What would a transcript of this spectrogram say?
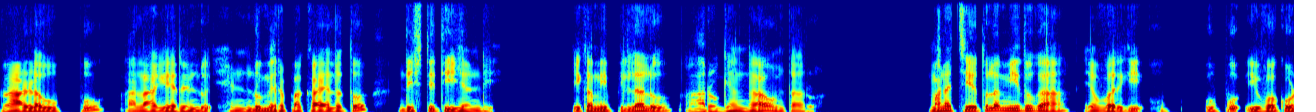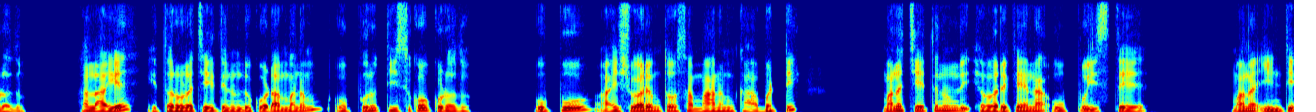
రాళ్ళ ఉప్పు అలాగే 2 ఎండు మిరపకాయలతో దిష్టి తీయండి. ఇక మీ పిల్లలు ఆరోగ్యంగా ఉంటారు. మన చేతుల మీదుగా ఎవ్వరికీ ఉప్ ఉప్పు ఇవ్వకూడదు. అలాగే ఇతరుల చేతి నుండి కూడా మనం ఉప్పును తీసుకోకూడదు. ఉప్పు ఐశ్వర్యంతో సమానం కాబట్టి మన చేతి నుండి ఎవరికైనా ఉప్పు ఇస్తే మన ఇంటి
